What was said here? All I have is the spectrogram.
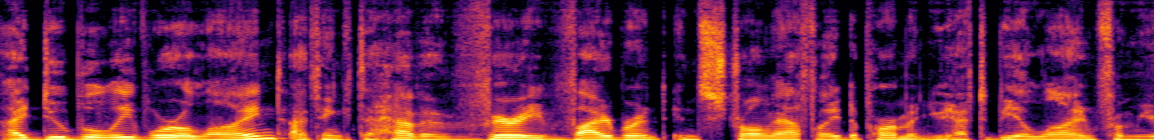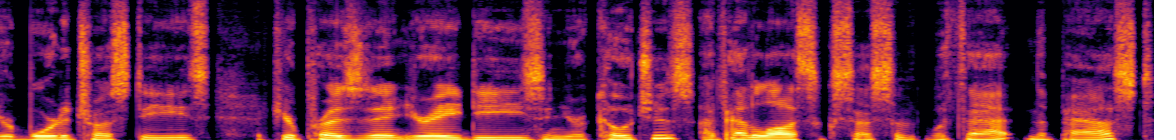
I do believe we're aligned. I think to have a very vibrant and strong athletic department, you have to be aligned from your board of trustees, your president, your ADs, and your coaches. I've had a lot of success with that in the past.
